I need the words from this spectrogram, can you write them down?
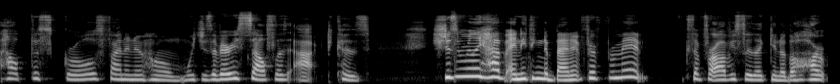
help the Skrulls find a new home, which is a very selfless act because she doesn't really have anything to benefit from it except for obviously like you know the heart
